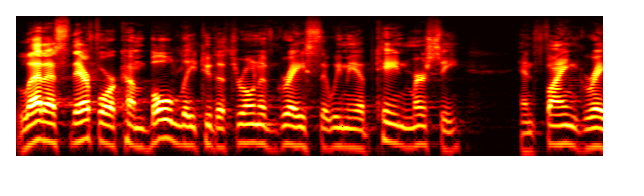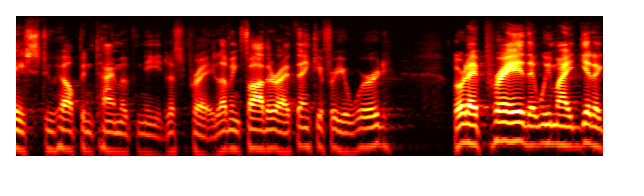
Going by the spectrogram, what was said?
Let us therefore come boldly to the throne of grace that we may obtain mercy and find grace to help in time of need. Let's pray. Loving Father, I thank you for your word. Lord, I pray that we might get a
